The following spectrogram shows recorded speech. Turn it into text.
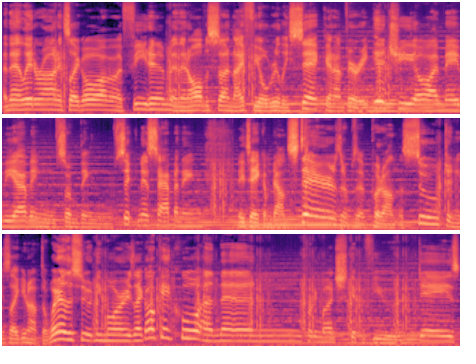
And then later on, it's like, oh, I'm gonna feed him, and then all of a sudden I feel really sick, and I'm very itchy, oh, I may be having something, sickness happening. They take him downstairs, they put on the suit, and he's like, you don't have to wear the suit anymore. He's like, okay, cool, and then pretty much skip a few days,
